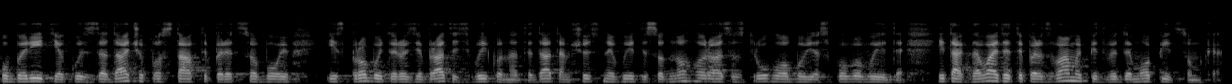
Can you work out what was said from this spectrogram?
оберіть якусь задачу, поставте перед собою і спробуйте розібратись, виконати. Да? Там щось не вийде з одного разу, з другого обов'язково вийде. І так, давайте тепер з вами підведемо підсумки.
